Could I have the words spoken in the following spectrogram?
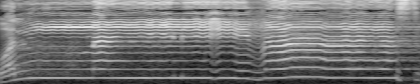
والليل إذا يسر.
